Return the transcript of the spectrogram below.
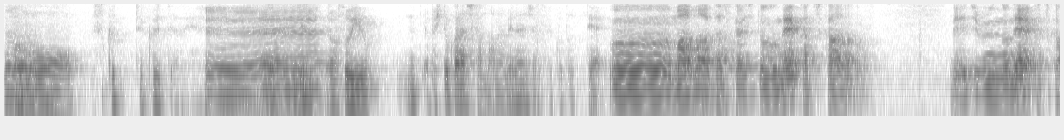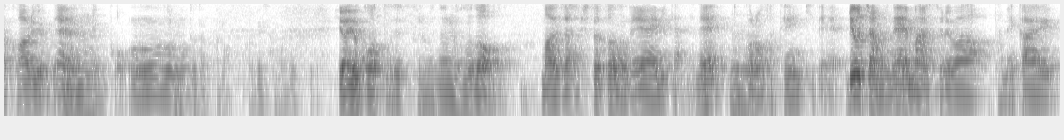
あの救ってくれたよね。へえでそういうやっぱ人からしか学べないじゃんそういうことって。うん。まあまあ確かに人のね価値観で自分のね価値観変わるよね、うん。結構。うん。本当だからおかげさまです。いやよかったですそれは。なるほどまあじゃあ人との出会いみたいなねうん。ところが転機で、りょうちゃんもねまあそれはため会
